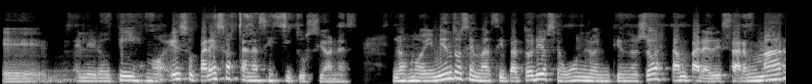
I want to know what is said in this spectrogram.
eh, el erotismo, eso, para eso están las instituciones. Los movimientos emancipatorios, según lo entiendo yo, están para desarmar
